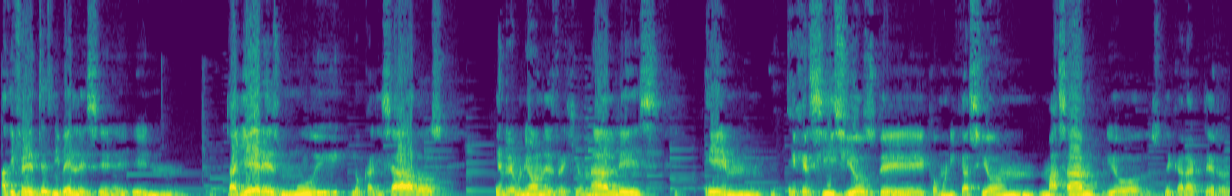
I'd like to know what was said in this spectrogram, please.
a diferentes niveles, en talleres muy localizados, en reuniones regionales, ejercicios de comunicación más amplios, de carácter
